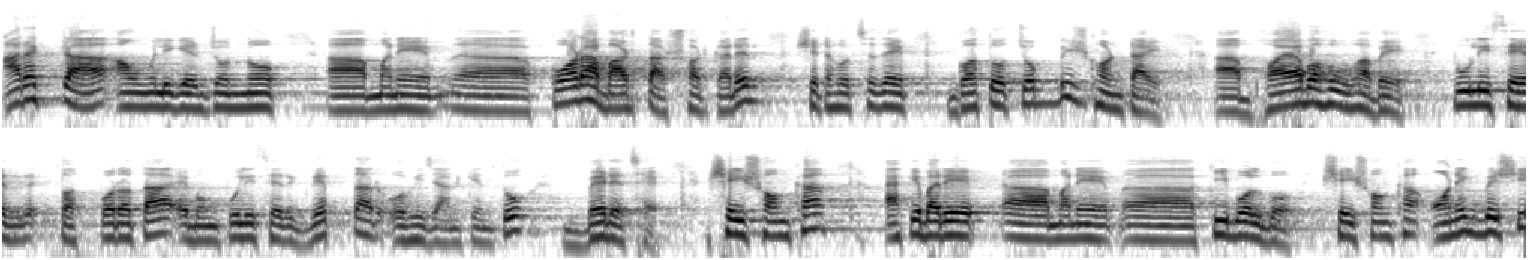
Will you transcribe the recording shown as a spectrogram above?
আরেকটা আওয়ামী লীগের জন্য মানে কড়া বার্তা সরকারের, সেটা হচ্ছে যে গত চব্বিশ ঘন্টায় ভয়াবহভাবে পুলিশের তৎপরতা এবং পুলিশের গ্রেপ্তার অভিযান কিন্তু বেড়েছে। সেই সংখ্যা একেবারে মানে কি বলব? সেই সংখ্যা অনেক বেশি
